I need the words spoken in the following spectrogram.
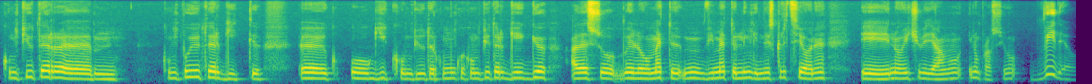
computer ehm, computer geek. Eh, o geek computer comunque computer gig. Adesso metto vi metto il link in descrizione e noi ci vediamo in un prossimo video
